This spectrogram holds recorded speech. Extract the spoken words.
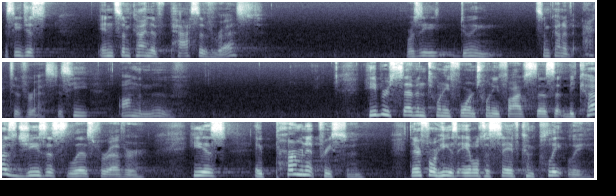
Is he just in some kind of passive rest? Or is he doing some kind of active rest? Is he on the move? Hebrews 7 24 and 25 says that because Jesus lives forever, he is a permanent priesthood. Therefore, he is able to save completely,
